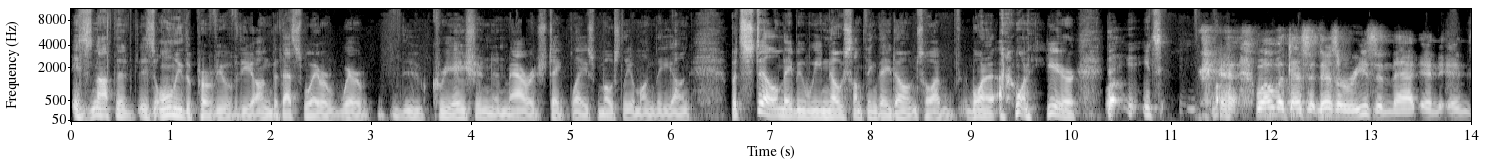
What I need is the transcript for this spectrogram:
it's not the it's only the purview of the young, but that's where where the creation and marriage take place, mostly among the young. But still, maybe we know something they don't. So I want to I want to hear. Well, it's well, but there's there's a reason that in in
